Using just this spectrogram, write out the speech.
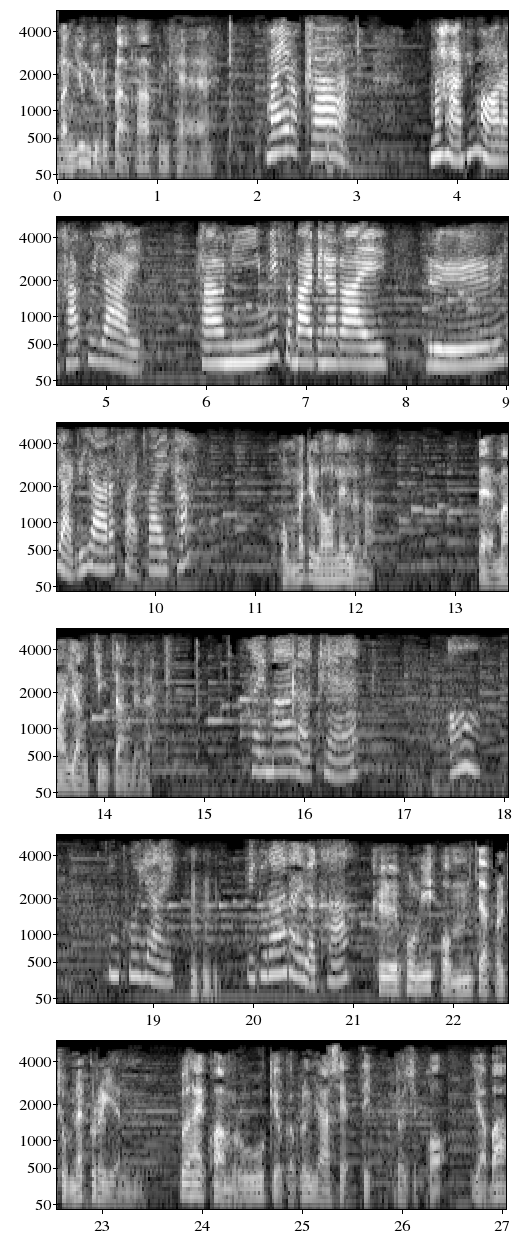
ำลังยุ่งอยู่หรือเปล่าครับ คุณแข ไม่หรอกค่ะ มาหาพี่หมอเหรอคะครูใหญ่ คราวนี้ไม่สบายเป็นอะไร หรืออยากได้ยารักษาใจคะ ผมไม่ได้ล้อเล่นแล้วล่ะ แต่มาอย่างจริงจังเลยนะ ใครมาเหรอแขอ๋อคุณครูใหญ่ มีธุระอะไรเหรอคะ คือพรุ่งนี้ผมจะประชุมนักเรียน เพื่อให้ความรู้เกี่ยวกับเรื่องยาเสพติด โดยเฉพาะยาบ้า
